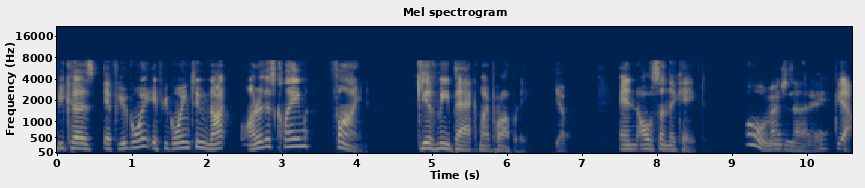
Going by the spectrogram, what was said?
Because if you're going if you're going to not honor this claim, fine. Give me back my property. Yep. And all of a sudden they caved. Oh, imagine that, eh? Yeah.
